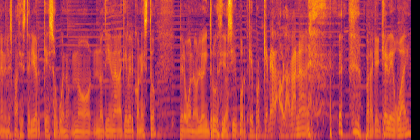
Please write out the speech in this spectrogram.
en el espacio exterior, que eso, bueno, no, no tiene nada que ver con esto, pero bueno, lo he introducido así porque, porque me ha dado la gana, para que quede guay.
